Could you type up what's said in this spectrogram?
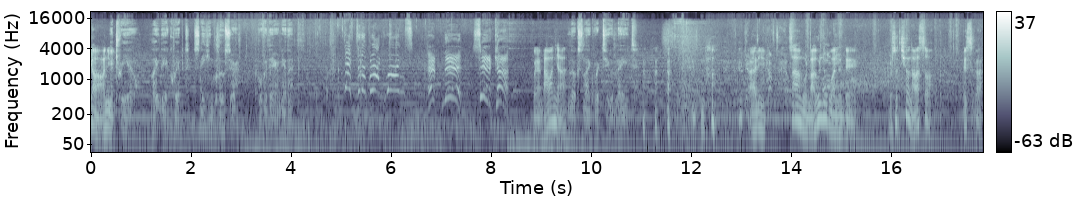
야 아니 A trio, lightly equipped, sneaking closer. Over there near the. Death to the black ones! 뭐야 나왔냐? Looks like we're too late. 아니 싸움을 막으려고 왔는데 벌써 튀어나왔어 베스가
